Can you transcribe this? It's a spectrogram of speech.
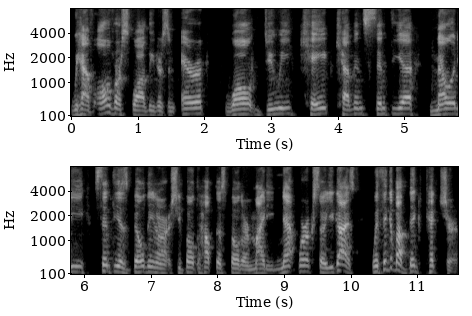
we have all of our squad leaders and Eric, Walt, Dewey, Kate, Kevin, Cynthia, Melody. Cynthia's building our, she built, helped us build our mighty network. So you guys, we think about big picture.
